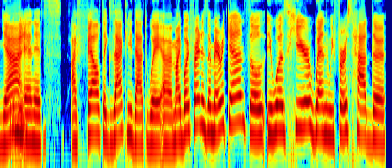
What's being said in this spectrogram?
Yeah, and it's I felt exactly that way. Uh, my boyfriend is American, so it was here when we first had the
